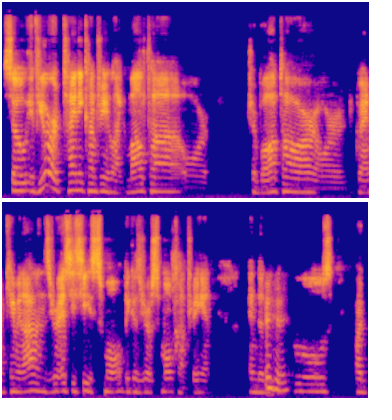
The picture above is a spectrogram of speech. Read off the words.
So if you're a tiny country like Malta or Gibraltar or Grand Cayman Islands, your SEC is small because you're a small country and and the mm-hmm. rules are,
